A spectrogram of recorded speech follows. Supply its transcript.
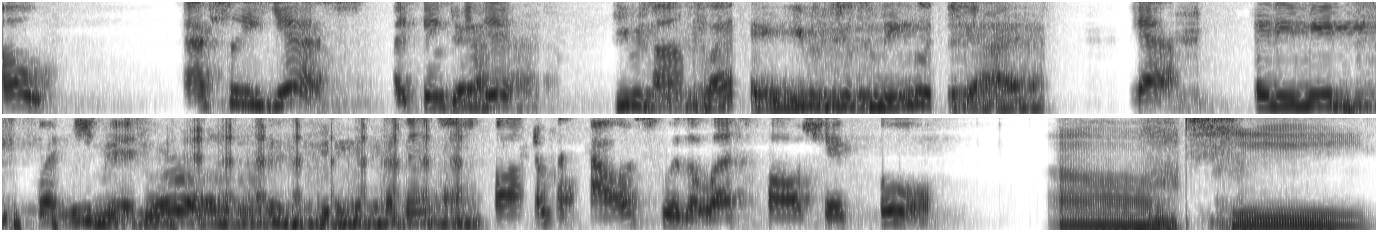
oh, actually yes, I think Yeah. he did. He was just Um, playing. He was just an English guy. Yeah, and he meets What he Miss did. World. and then she bought him a house with a Les Paul shaped pool. Oh, jeez.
